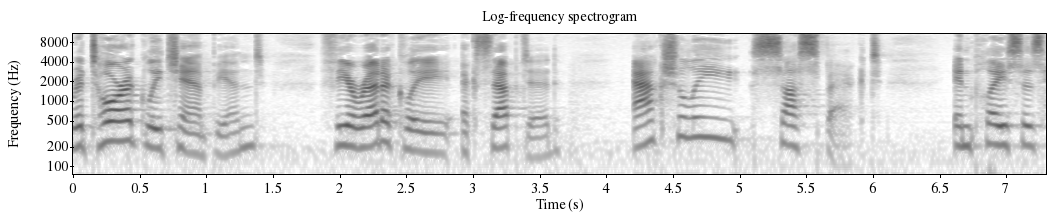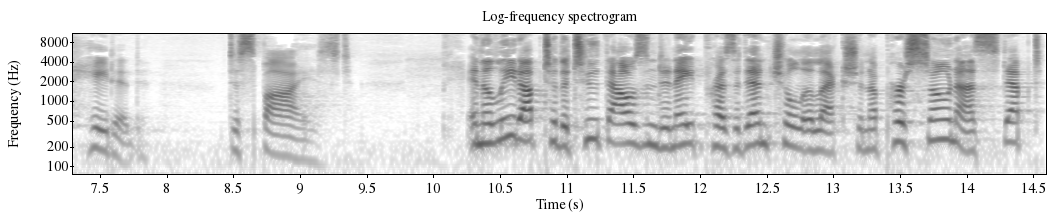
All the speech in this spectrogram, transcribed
rhetorically championed, theoretically accepted, actually suspect in places hated, despised. In the lead up to the 2008 presidential election, a persona stepped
